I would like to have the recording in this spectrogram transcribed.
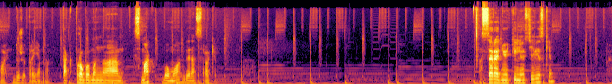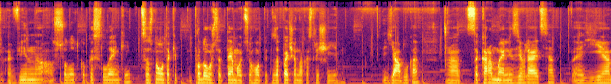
Ой, дуже приємно. Так, пробуємо на смак, бо мо 12 років. Середньої тільності віскі. Він е, солодко-кисленький. Це знову таки продовжується тема цього підзапеченого кострищі яблука. Е, Це карамельність з'являється. Е, Є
